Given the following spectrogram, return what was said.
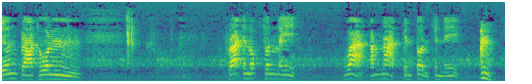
จึงกราบทูล พระชนกชนนี้ว่าอำนาจเป็นต้นเช่นนี้ ข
